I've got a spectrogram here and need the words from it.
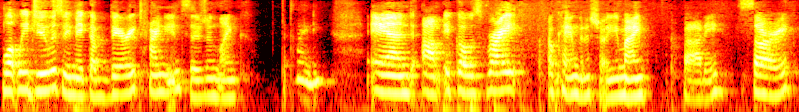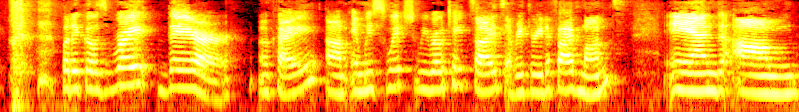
what we do is we make a very tiny incision, like tiny, and um, it goes right, okay, I'm going to show you my body, sorry, but it goes right there, okay? Um, and we switch, we rotate sides every three to five months, and um,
